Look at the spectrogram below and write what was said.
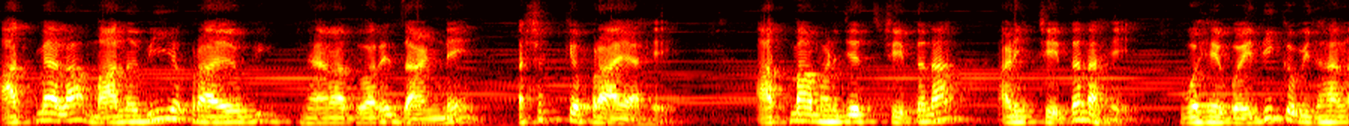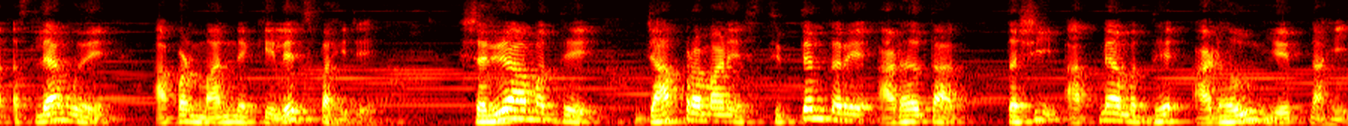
आत्म्याला मानवीय प्रायोगिक ज्ञानाद्वारे जाणणे अशक्यप्राय आहे. आत्मा म्हणजेच चेतना आणि चेतन आहे व हे वैदिक विधान असल्यामुळे आपण मान्य केलेच पाहिजे. शरीरामध्ये ज्याप्रमाणे स्थित्यंतरे आढळतात तशी आत्म्यामध्ये आढळून येत नाही.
